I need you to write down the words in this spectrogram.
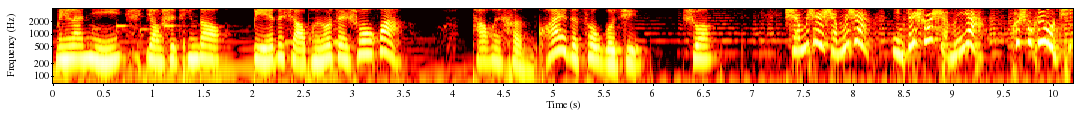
梅兰妮要是听到别的小朋友在说话，他会很快的凑过去。说：“什么事儿？什么事儿？你们在说什么呀？快说给我听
